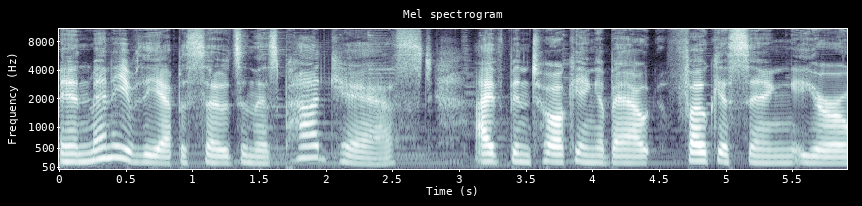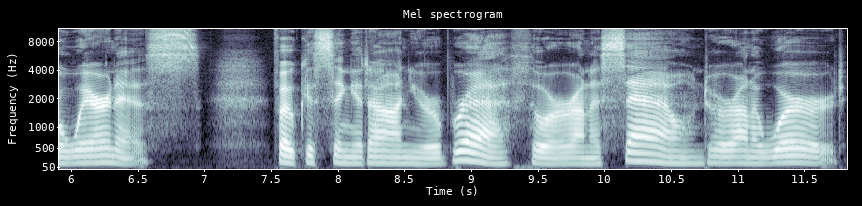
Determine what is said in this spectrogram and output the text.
In many of the episodes in this podcast, I've been talking about focusing your awareness, focusing it on your breath or on a sound or on a word.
